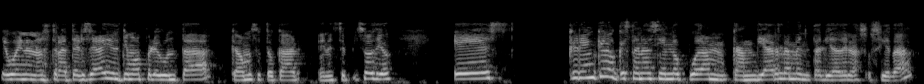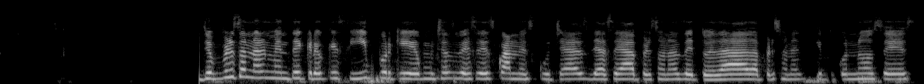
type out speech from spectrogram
Y bueno, nuestra tercera y última pregunta que vamos a tocar en este episodio es, ¿creen que lo que están haciendo pueda cambiar la mentalidad de la sociedad? Yo personalmente creo que sí, porque muchas veces cuando escuchas ya sea a personas de tu edad, a personas que tú conoces,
